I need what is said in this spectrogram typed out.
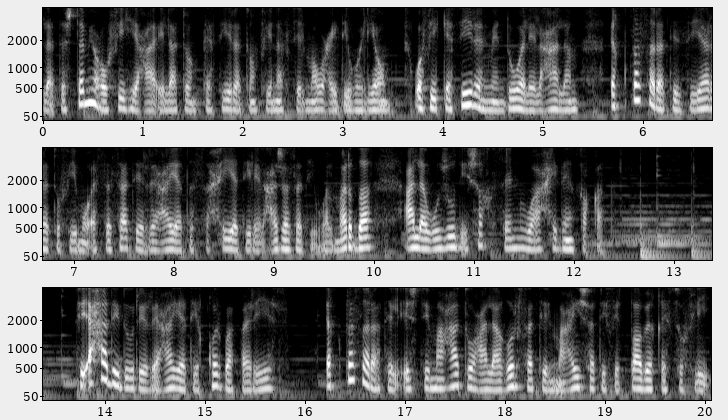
لا تجتمع فيه عائلات كثيرة في نفس الموعد واليوم. وفي كثير من دول العالم اقتصرت الزيارة في مؤسسات الرعاية الصحية للعجزة والمرضى على وجود شخص واحد فقط. في أحد دور الرعاية قرب باريس اقتصرت الاجتماعات على غرفة المعيشة في الطابق السفلي،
